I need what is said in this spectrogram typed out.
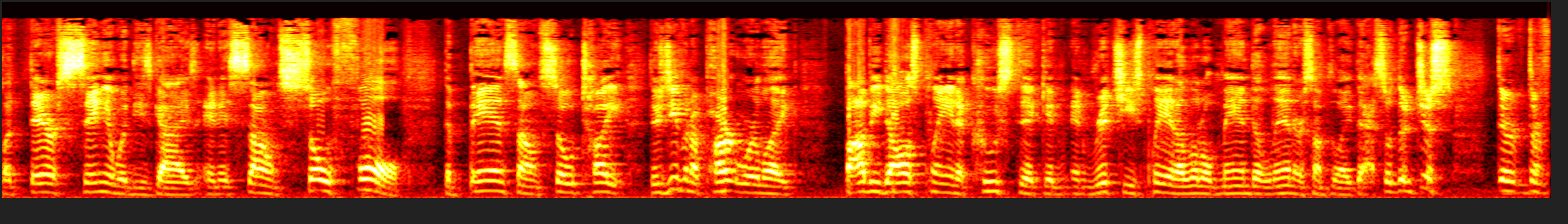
but they're singing with these guys, and it sounds so full. The band sounds so tight. There's even a part where like Bobby Dall's playing acoustic and, and Richie's playing a little mandolin or something like that. So they're just they're they're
